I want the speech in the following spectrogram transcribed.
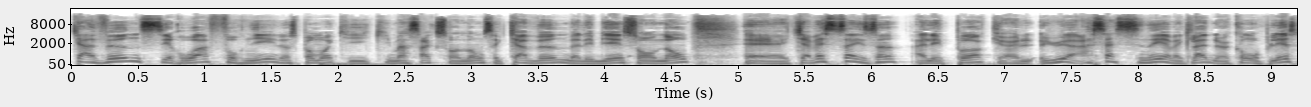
Kevin Sirois Fournier, là, c'est pas moi qui, qui massacre son nom, c'est Kevin, bel et bien son nom, euh, qui avait 16 ans à l'époque, euh, lui a assassiné avec l'aide d'un complice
